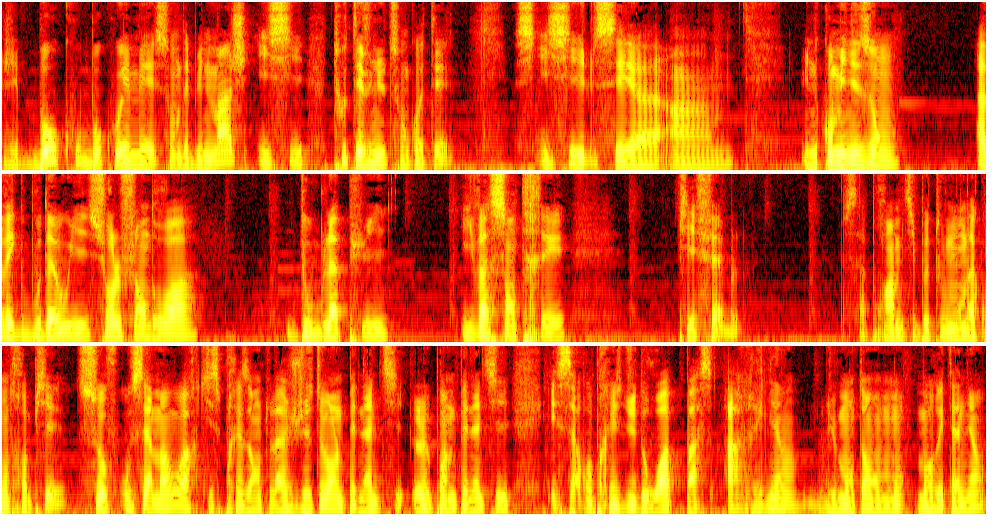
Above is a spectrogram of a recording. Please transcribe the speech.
j'ai beaucoup beaucoup aimé son début de match. Ici, tout est venu de son côté. Ici, c'est euh, une combinaison avec Boudaoui sur le flanc droit, double appui, il va centrer, pied faible. Ça prend un petit peu tout le monde à contre-pied, sauf Oussama War qui se présente là juste devant le, point de pénalty et sa reprise du droit passe à rien du montant mauritanien.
